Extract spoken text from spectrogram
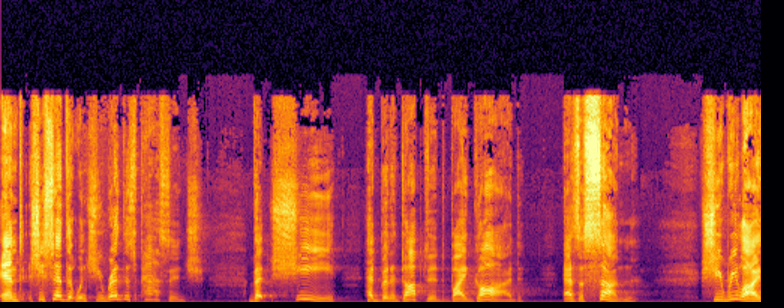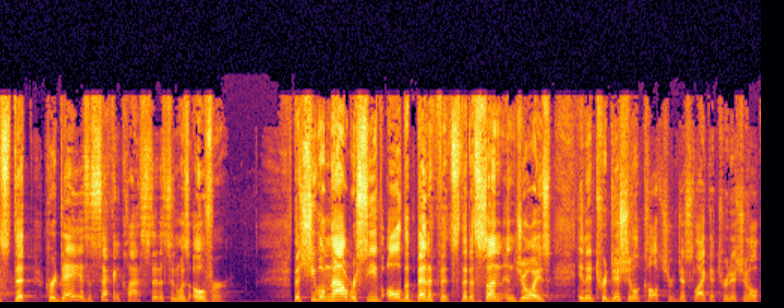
And she said that when she read this passage, that she had been adopted by God as a son, she realized that her day as a second class citizen was over. That she will now receive all the benefits that a son enjoys in a traditional culture, just like a traditional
